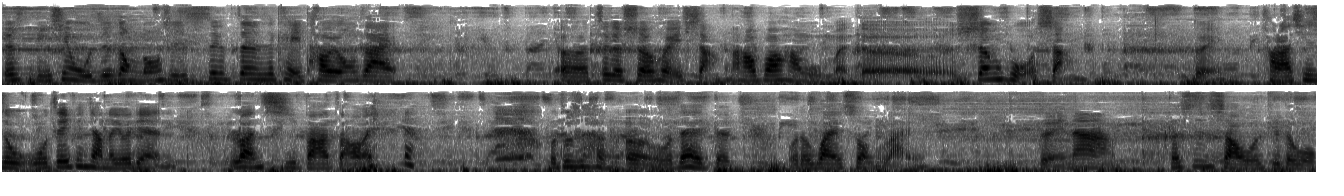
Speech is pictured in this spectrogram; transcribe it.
就是理性无知这种东西是真的是可以套用在呃这个社会上，然后包含我们的生活上。对，好啦，其实我这一篇讲的有点乱七八糟哎，我肚子很饿，我在等我的外送来。对，那可是至少我觉得我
